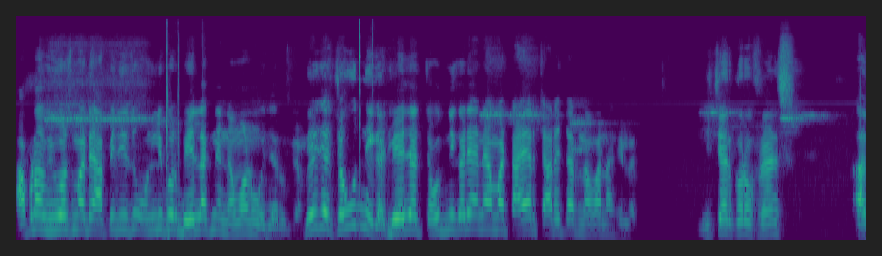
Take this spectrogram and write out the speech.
આપણા વ્યુઅર્સ માટે આપી દીધું ઓનલી ફોર બે લાખ ને નવાણું હજાર રૂપિયા. બે હજાર ચૌદની ગાડી? બે હજાર ચૌદની ગાડી અને આમાં ટાયર ચારે ચાર નવા નાખેલા. વિચાર કરો ફ્રેન્ડ્સ આ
